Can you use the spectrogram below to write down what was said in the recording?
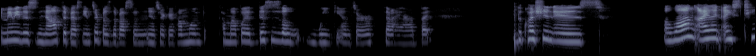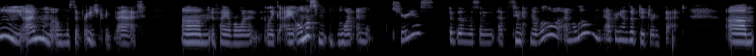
and maybe this is not the best answer, but it's the best answer I could come come up with. This is the weak answer that I have, but the question is a Long Island iced tea. I'm almost afraid to drink that. Um, if I ever want wanted, like, I almost want. I'm curious, but then listen, at the same time, I'm a little, I'm a little apprehensive to drink that. Um,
